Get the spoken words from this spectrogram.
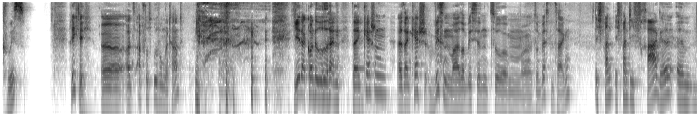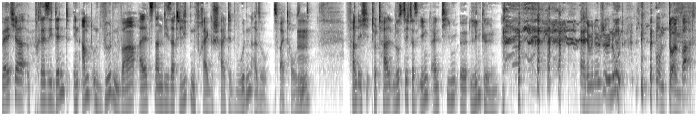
Pub-Quiz. Richtig, äh, als Abschlussprüfung getarnt. Jeder konnte so sein, sein Cashen, äh, sein Cash-Wissen mal so ein bisschen zum, äh, zum Besten zeigen. Ich fand, ich fand die Frage, ähm, welcher Präsident in Amt und Würden war, als dann die Satelliten freigeschaltet wurden, also 2000, mhm. fand ich total lustig, dass irgendein Team äh, Lincoln. er hatte mit einem schönen Hut und einem tollen Bart.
